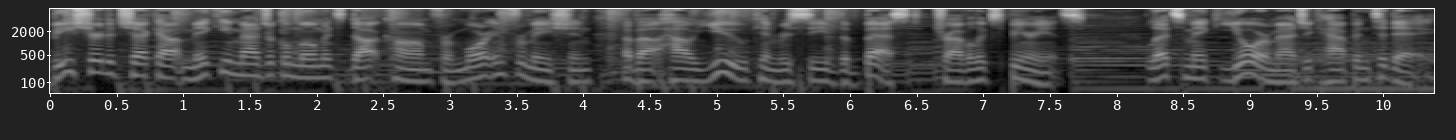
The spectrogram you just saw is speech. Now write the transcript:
Be sure to check out makingmagicalmoments.com for more information about how you can receive the best travel experience. Let's make your magic happen today.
